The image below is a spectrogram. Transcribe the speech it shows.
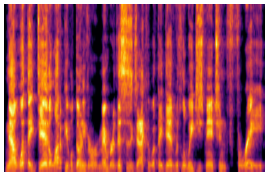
now, what they did, a lot of people don't even remember. This is exactly what they did with Luigi's Mansion 3.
